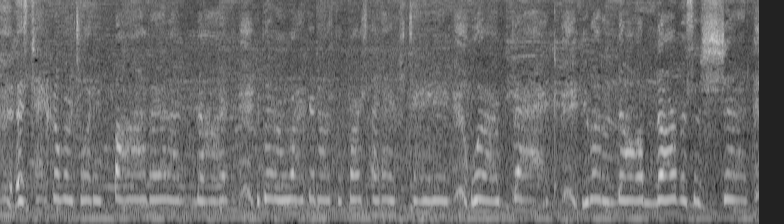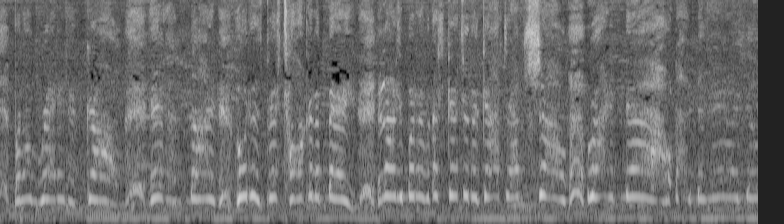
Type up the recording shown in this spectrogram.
It's TakeOver 25 and I'm not. You better recognize the first NXT. We're back. You better know I'm nervous as shit, but I'm ready to go. In a night. Who this bitch talking to me? And I better let's get to the goddamn show right now. In New York City.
